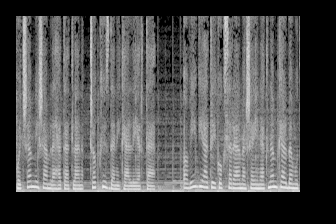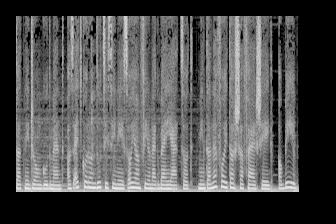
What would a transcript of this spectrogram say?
hogy semmi sem lehetetlen, csak küzdeni kell érte. A vígjátékok szerelmeseinek nem kell bemutatni John Goodman-t, az egykoron duci színész olyan filmekben játszott, mint a Ne folytassa felség, a Babe,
